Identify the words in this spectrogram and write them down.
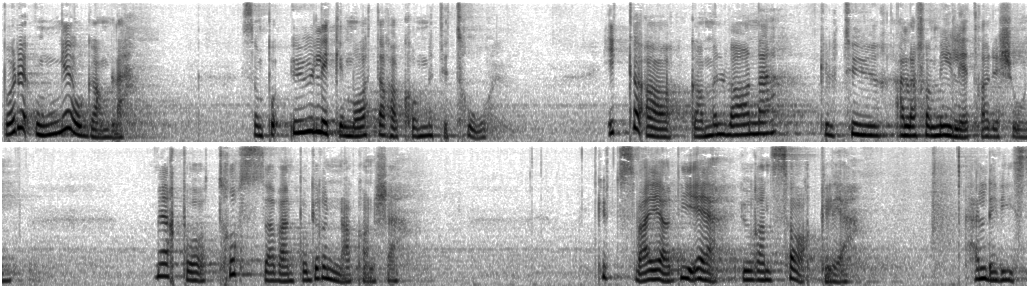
både unge og gamle, som på ulike måter har kommet til tro ikke av gammel vane, kultur eller familietradisjon. Mer på tross av enn på grunn av, kanskje. Guds veier, de er uransakelige. Heldigvis.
